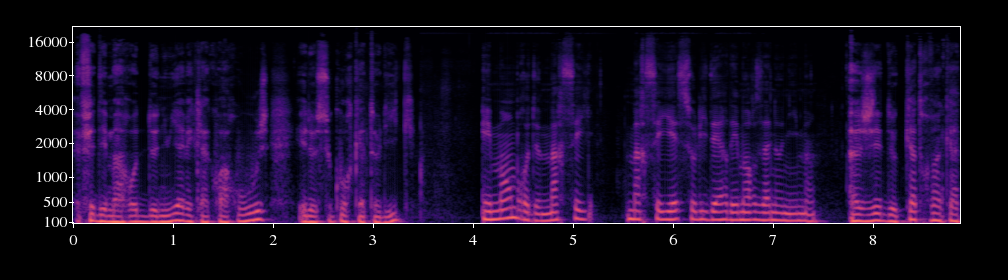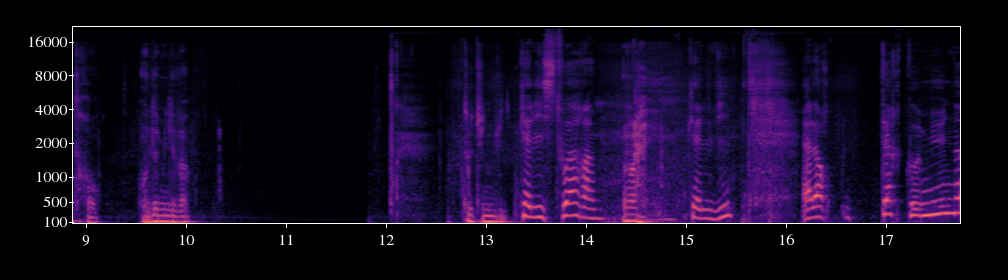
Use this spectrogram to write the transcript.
Fait des maraudes de nuit avec la Croix-Rouge et le Secours catholique. Et membre de Marseille, Marseillais solidaires des morts anonymes. Âgé de 84 ans en 2020. Toute une vie. Quelle histoire Ouais. Quelle vie Alors, Terre commune,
